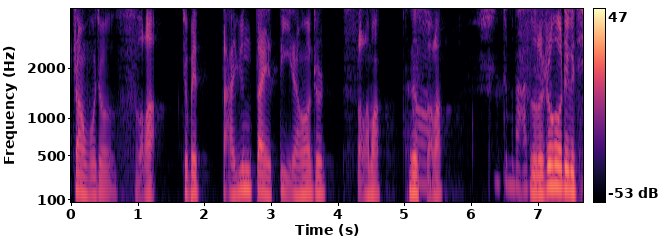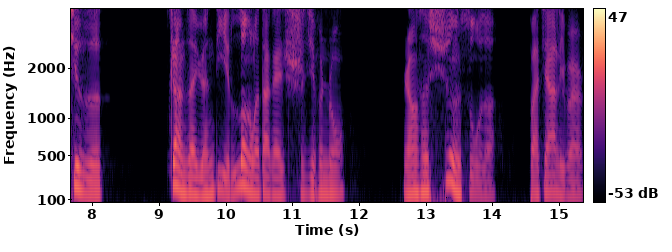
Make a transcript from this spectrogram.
丈夫就死了，就被打晕在地，然后就死了嘛，他就死了。这么大。死了之后，这个妻子站在原地愣了大概十几分钟，然后他迅速的把家里边。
